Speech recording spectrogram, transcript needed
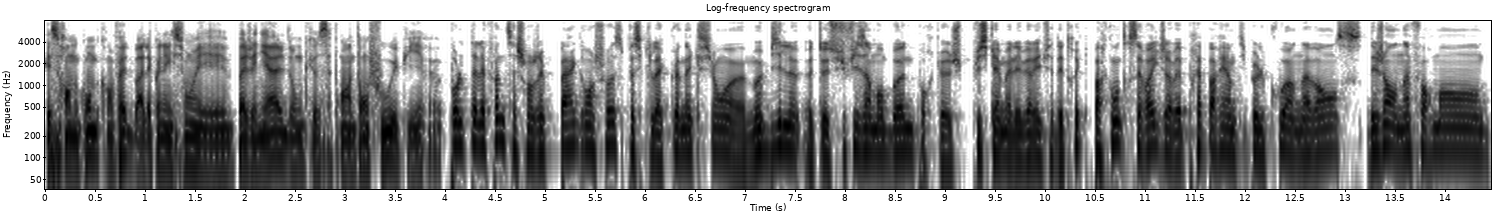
et se rendre compte qu'en fait, bah, la connexion est pas géniale, donc ça prend un temps fou. Et puis, euh, Pour le téléphone, ça changeait pas grand-chose parce que la connexion euh, mobile était suffisamment bonne pour que je puisse quand même aller vérifier des trucs. Par contre, c'est vrai que j'avais préparé un petit peu le coup en avance, déjà en informant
